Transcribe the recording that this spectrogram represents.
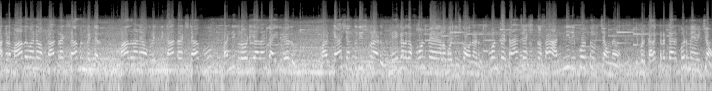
అక్కడ మాధవ్ అనే ఒక కాంట్రాక్ట్ స్టాఫ్ని పెట్టారు. మాధవ్ అనే ఒక వ్యక్తి కాంట్రాక్ట్ స్టాఫ్ బండికి లోడ్ చేయాలంటే ఐదు వేలు. వాడు క్యాష్ ఎంత తీసుకున్నాడు? లీగల్గా ఫోన్పేలో కొట్టించుకో ఉన్నాడు ఫోన్పే ట్రాన్సాక్షన్తో సహా అన్ని రిపోర్టు ఇచ్చాము మేము. ఇప్పుడు కలెక్టర్ గారికి కూడా మేము ఇచ్చాం.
